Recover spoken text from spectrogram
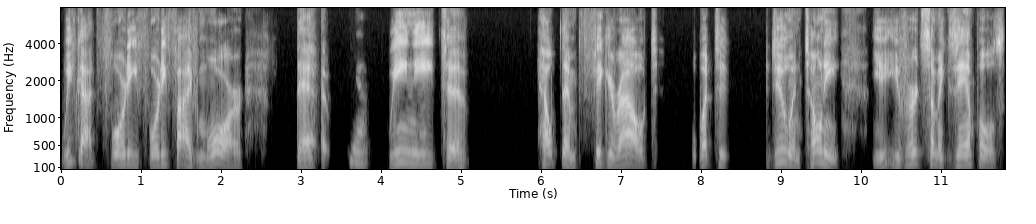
we've got 40, 45 more that yeah. we need to help them figure out what to do. And Tony, you, you've heard some examples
